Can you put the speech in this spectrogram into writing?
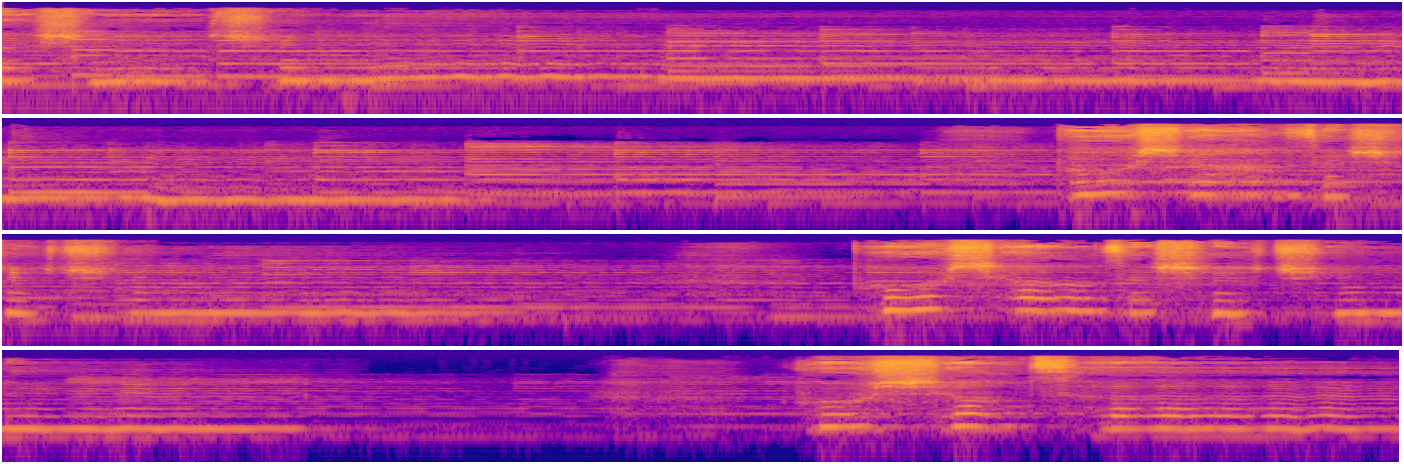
再失去你。不想再失去你，不想再失去你，不想再。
